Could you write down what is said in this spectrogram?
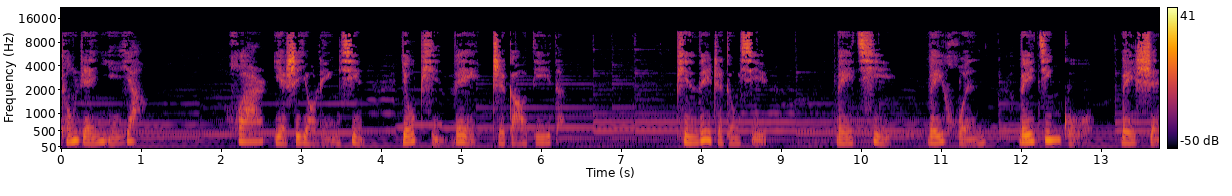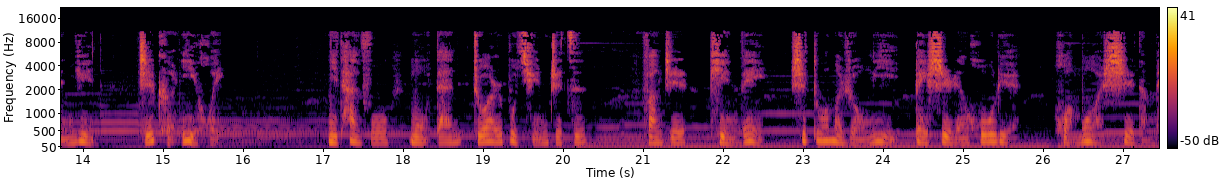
同人一样，花儿也是有灵性、有品位之高低的。品味这东西，为气，为魂，为筋骨，为神韵，只可意会。你叹服牡丹卓而不群之姿，方知品味是多么容易。被世人忽略或末世的美。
